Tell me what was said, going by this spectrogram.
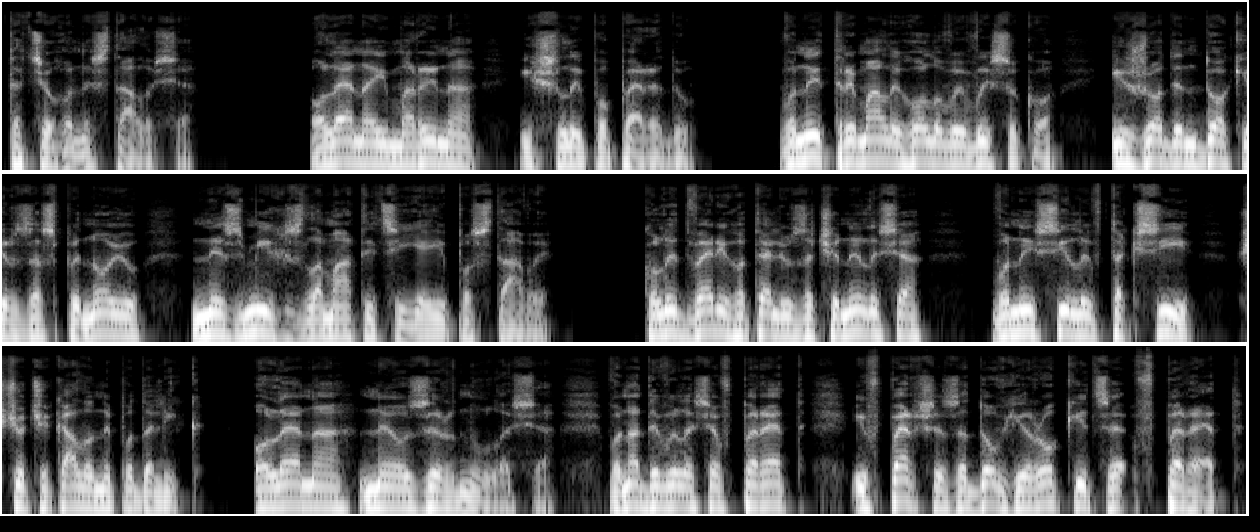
та цього не сталося. Олена і Марина йшли попереду. Вони тримали голови високо, і жоден докір за спиною не зміг зламати цієї постави. Коли двері готелю зачинилися, вони сіли в таксі, що чекало неподалік. Олена не озирнулася. Вона дивилася вперед, і вперше за довгі роки це вперед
